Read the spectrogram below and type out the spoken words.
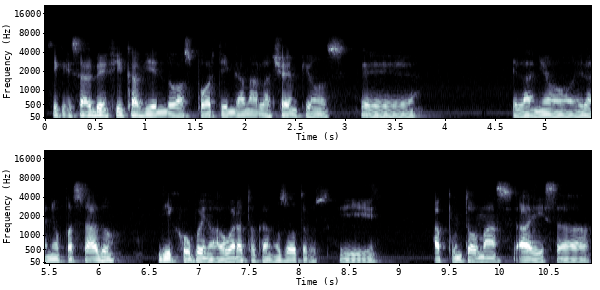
Sí, quizá el Benfica viendo a Sporting ganar la Champions eh, el, año, el año pasado, dijo, bueno, ahora toca a nosotros y apuntó más a esa,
